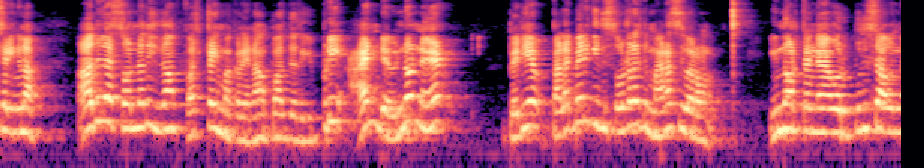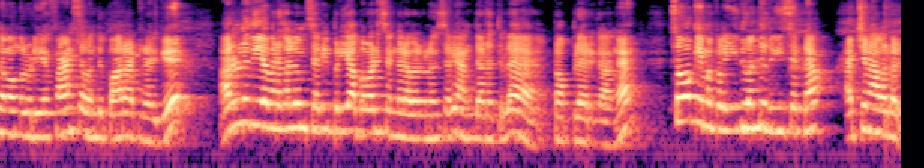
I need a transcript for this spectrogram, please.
சரிங்களா? அதில் சொன்னது இதுதான் ஃபர்ஸ்ட் டைம் மக்களை நான் பார்த்தது இப்படி. அண்ட் இன்னொன்று பெரிய பல பேருக்கு இது சொல்கிறது மனசு வரணும். இன்னொருத்தங்க ஒரு புதுசாக வந்தவங்களுடைய ஃபேன்ஸை வந்து பாராட்டுறதுக்கு அருணதி அவர்களும் சரி பிரியா பவானி சங்கர் அவர்களும் சரி அந்த இடத்துல டாப்பில் இருக்காங்க. ஸோ ஓகே மக்கள் இது வந்து ரீசெண்டாக அர்ச்சனா அவர்கள்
